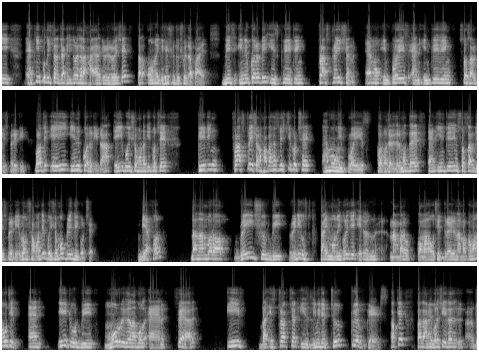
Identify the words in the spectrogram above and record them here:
একই প্রতিষ্ঠানে চাকরি করে যারা হায়ার গ্রেডে রয়েছে, তারা অনেক বেশি সুযোগ সুবিধা পায়। This inequality is creating frustration এবং employees and increasing social disparity বলা হচ্ছে এই ইনইকুয়ালিটিটা এই বৈষম্যটা কি করছে? ক্রিয়েটিং ফ্রাস্ট্রেশন হতাশা সৃষ্টি করছে এবং এমপ্লয়িজ কর্মচারীদের মধ্যে অ্যান্ড ইনক্রিজিং সোশ্যাল ডিসপ্যারিটি এবং সমাজে বৈষম্য বৃদ্ধি করছে। therefore the number of grade should be reduced তাই মনে করি যে এটার নাম্বার কমানো উচিত গ্রেডের নাম্বার কমানো উচিত। And it would be more reasonable and fair if the structure is limited to 12 grades. Okay তাহলে আমি বলেছি এটা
